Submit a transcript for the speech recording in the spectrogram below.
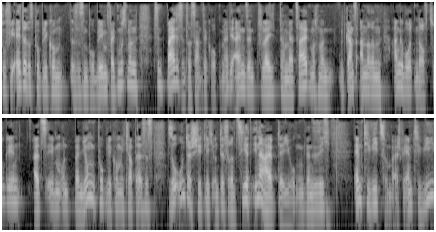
zu viel älteres Publikum, das ist ein Problem. Vielleicht muss man, es sind beides interessante Gruppen. Ja. Die einen sind vielleicht, haben mehr Zeit, muss man mit ganz anderen Angeboten darauf zugehen als eben und beim jungen Publikum, ich glaube, da ist es so unterschiedlich und differenziert innerhalb der Jugend. Wenn Sie sich MTV zum Beispiel, MTV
